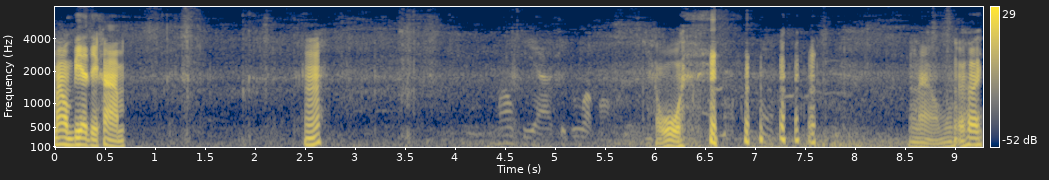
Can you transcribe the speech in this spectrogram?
เมาเบียร์ติขามหืม เมาเบียร์คือพวกของ โอ้ยหนาวมึงเอ้ย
